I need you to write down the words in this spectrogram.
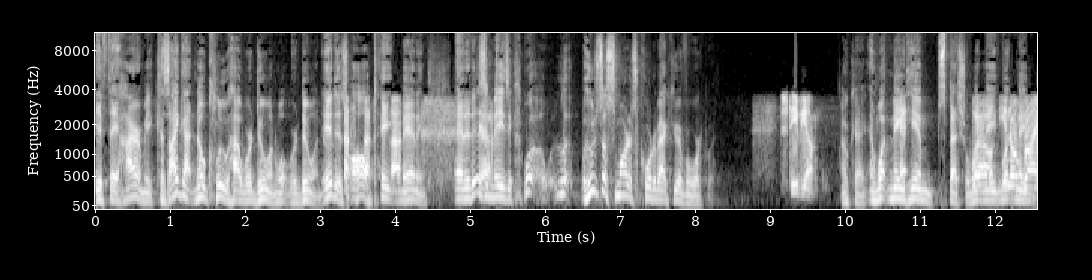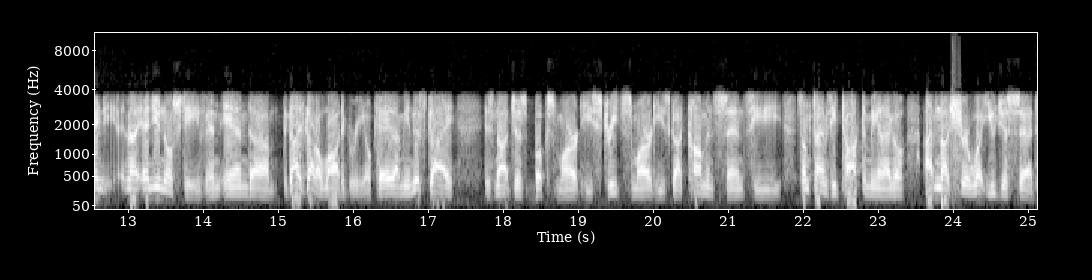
if they hire me because I got no clue how we're doing what we're doing. It is all Peyton Manning, and it is yeah. amazing. Well, look, who's the smartest quarterback you ever worked with? Steve Young. Okay, and what made him special? What well, made, you know, made... Brian, and you know Steve, and and um, the guy's got a law degree. Okay, I mean this guy is not just book smart; he's street smart. He's got common sense. He sometimes he talked to me, and I go, I'm not sure what you just said,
